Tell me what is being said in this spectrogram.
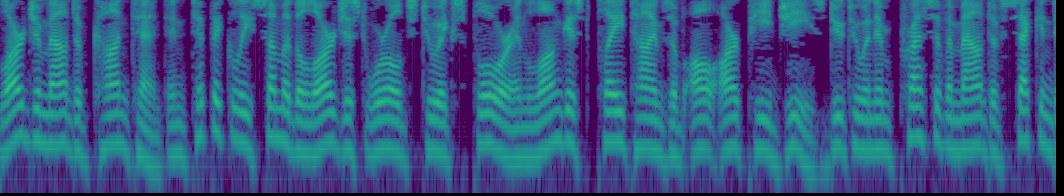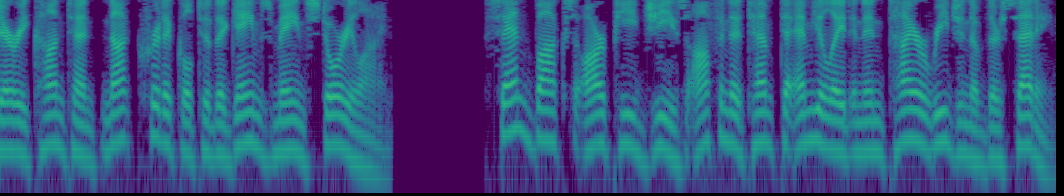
large amount of content and typically some of the largest worlds to explore and longest play times of all RPGs due to an impressive amount of secondary content not critical to the game's main storyline. Sandbox RPGs often attempt to emulate an entire region of their setting.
